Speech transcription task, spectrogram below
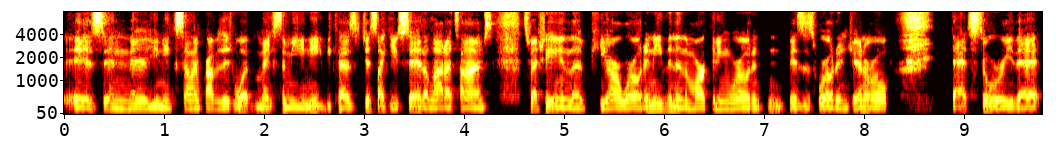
is in their unique selling proposition. What makes them unique? Because just like you said, a lot of times, especially in the PR world and even in the marketing world and business world in general, that story, that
